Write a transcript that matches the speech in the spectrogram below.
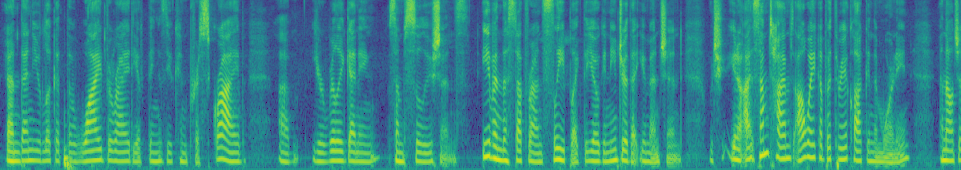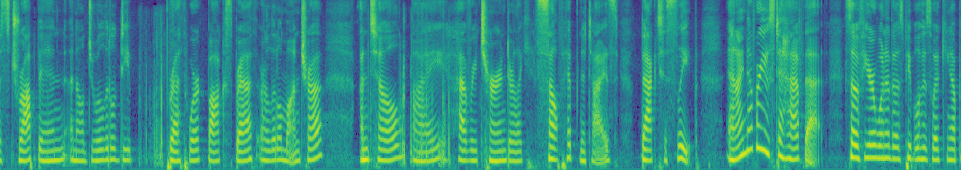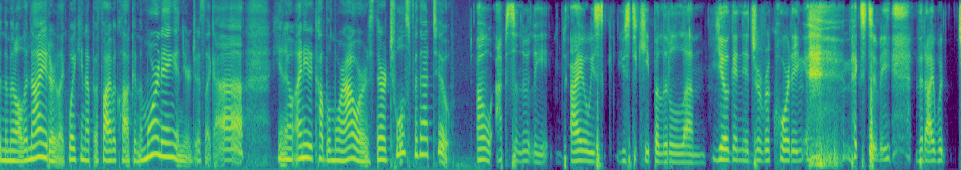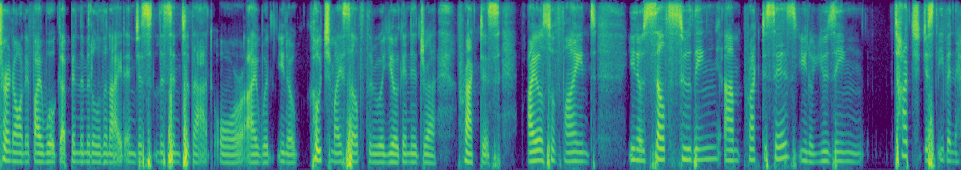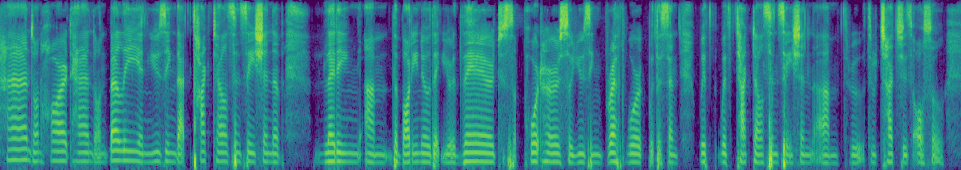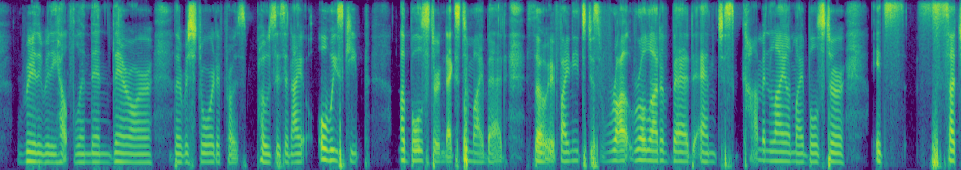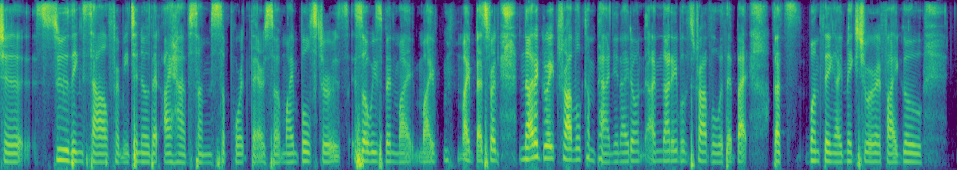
and then you look at the wide variety of things you can prescribe, um, you're really getting some solutions. Even the stuff around sleep, like the yoga nidra that you mentioned, which you know, I, sometimes I'll wake up at three o'clock in the morning and I'll just drop in and I'll do a little deep breath work, box breath, or a little mantra until I have returned or like self hypnotized back to sleep. And I never used to have that. So if you're one of those people who's waking up in the middle of the night or like waking up at five o'clock in the morning and you're just like, ah, you know, I need a couple more hours, there are tools for that too. Oh, absolutely. I always used to keep a little um, yoga nidra recording next to me that I would turn on if I woke up in the middle of the night and just listen to that, or I would, you know, coach myself through a yoga nidra practice. I also find, you know, self-soothing um, practices, you know, using touch, just even hand on heart, hand on belly, and using that tactile sensation of letting um, the body know that you're there to support her. So using breath work with a sen- with with tactile sensation um, through through touch is also really really helpful. And then there are the restorative poses, and I always keep a bolster next to my bed. So if I need to just ro- roll out of bed and just come and lie on my bolster, it's such a soothing salve for me to know that I have some support there. So my bolster is, has always been my my my best friend. Not a great travel companion. I don't I'm not able to travel with it, but that's one thing I make sure if I go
